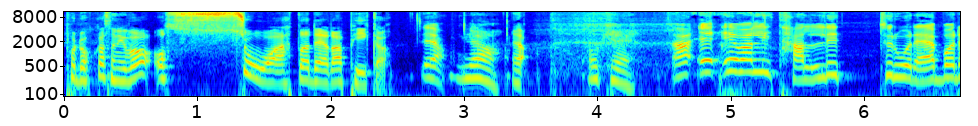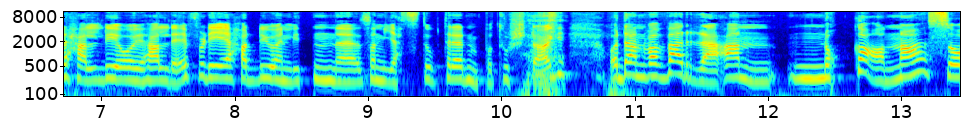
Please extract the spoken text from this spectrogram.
på deres nivå, og så etter det da piker. Ja. Ja. Ja. OK. Ja, jeg, jeg var litt heldig, tror jeg. Både heldig og uheldig. Fordi jeg hadde jo en liten eh, sånn gjesteopptreden på torsdag. Og den var verre enn noe annet. Så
